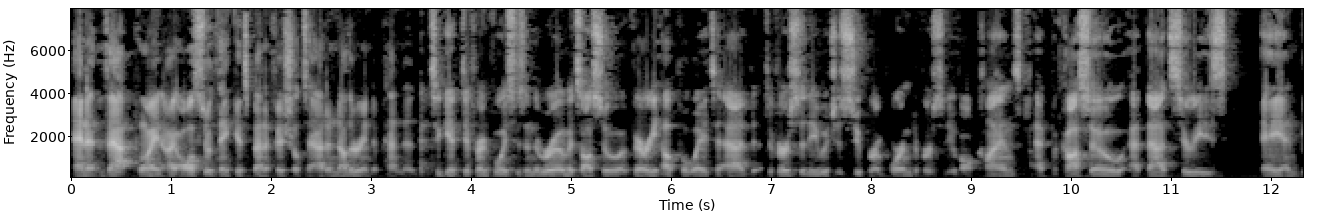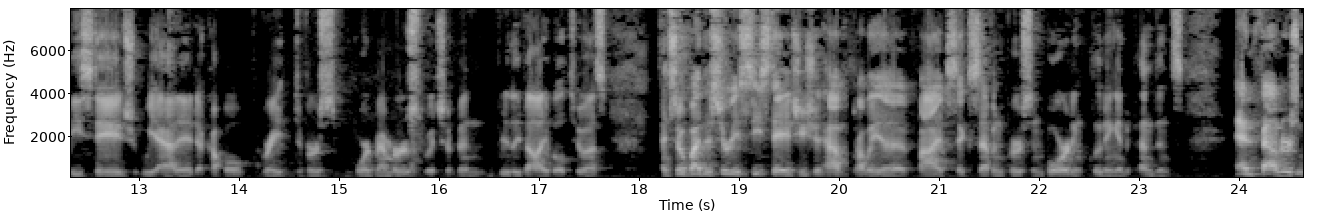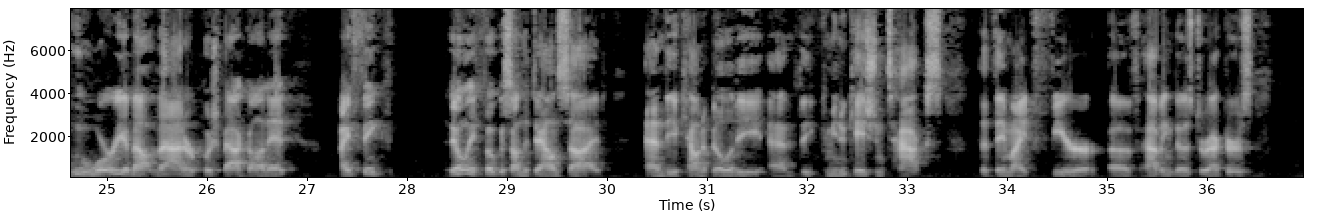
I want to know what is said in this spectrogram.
And at that point, I also think it's beneficial to add another independent to get different voices in the room. It's also a very helpful way to add diversity, which is super important, diversity of all kinds. At Pacaso, at that series A and B stage, we added a couple great diverse board members, which have been really valuable to us. And so by the Series C stage, you should have probably a five, six, seven person board, including independents. And founders who worry about that or push back on it, I think they only focus on the downside and the accountability and the communication tax that they might fear of having those directors.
